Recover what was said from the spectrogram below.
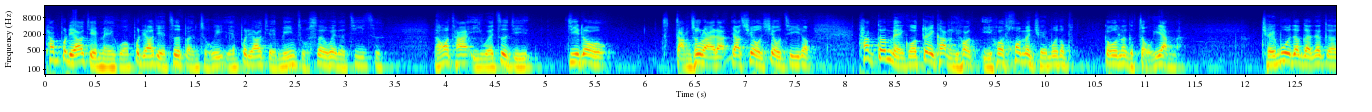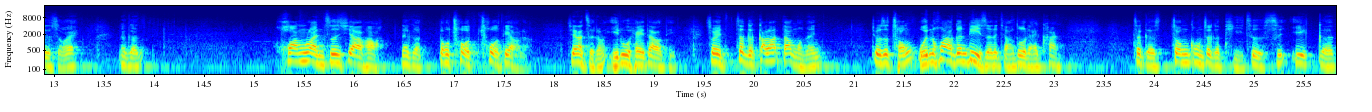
他不了解美国，不了解资本主义，也不了解民主社会的机制，然后他以为自己肌肉长出来了，要秀秀肌肉，他跟美国对抗以后，以后后面全部都都那个走样了，全部那个那个所谓那个。慌乱之下，哈，那个都错错掉了，现在只能一路黑到底。所以这个刚刚当我们就是从文化跟历史的角度来看，这个中共这个体制是一个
